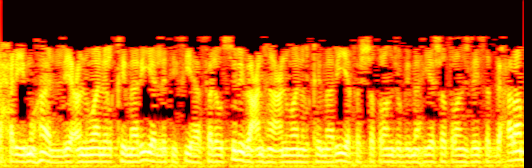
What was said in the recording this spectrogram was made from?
تحريمها لعنوان القمارية التي فيها فلو سلب عنها عنوان القمارية فالشطرنج بما هي شطرنج ليست بحرام.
